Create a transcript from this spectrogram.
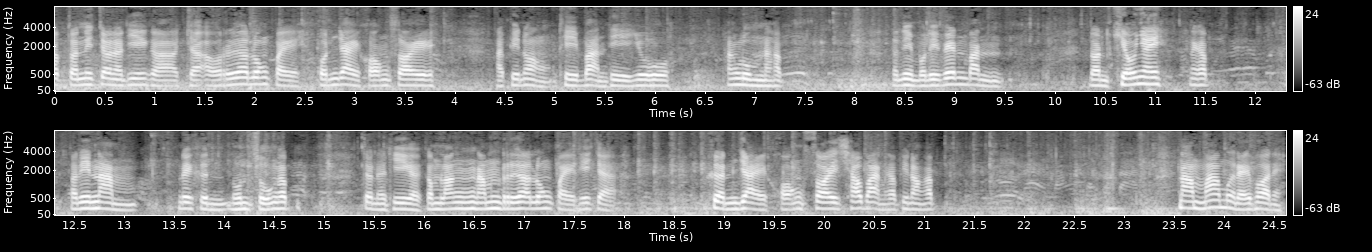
ครับตอนนี้เจ้าหน้าที่ก็จะเอาเรือลงไปขนใหญ่ของซอยอาพี่น้องที่บ้านที่อยู่ทั้งลุมนะครับ ตอนนี้บริเวณบ้านดอนเขียวใหญ่นะครับ ตอนนี้น้ำได้ขึ้นนุนสูงครับ เจ้าหน้าที่ก็กำลังนำเรือลงไปที่จะเคลื่อนใหญ่ของซอยชาวบ้านครับพี่น้องครับน้ำมาเมื่อไหร่พ่อเนี่ย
